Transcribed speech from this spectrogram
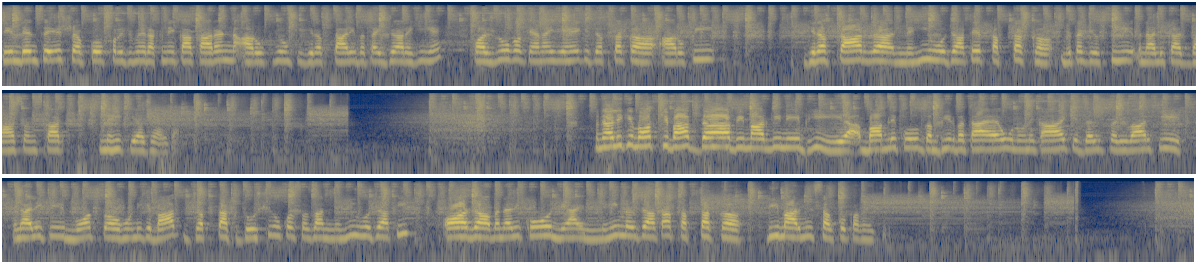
तीन दिन से शव को फ्रिज में रखने का कारण आरोपियों की गिरफ्तारी बताई जा रही है। परिजनों का कहना यह है कि जब तक आरोपी गिरफ़्तार नहीं हो जाते, तब तक मृतक युवती नाली का दाह संस्कार नहीं किया जाएगा। मनाली की मौत के बाद बीम आर्मी ने भी मामले को गंभीर बताया है। उन्होंने कहा है कि दलित परिवार की मनाली की मौत होने के बाद जब तक दोषियों को सजा नहीं हो जाती और मनाली को न्याय नहीं मिल जाता, तब तक बीम आर्मी सबको पर रहेगी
